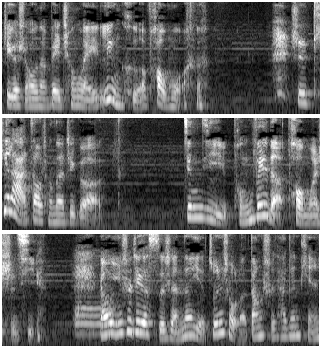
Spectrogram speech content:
这个时候呢被称为令和泡沫，是 Kila 造成的这个经济腾飞的泡沫时期。然后，于是这个死神呢也遵守了当时他跟田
